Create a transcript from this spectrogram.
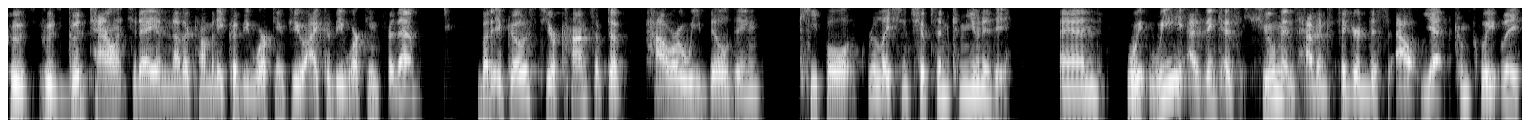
who's who's good talent today and another company could be working for you i could be working for them. But it goes to your concept of how are we building people relationships and community? And we we i think as humans haven't figured this out yet completely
